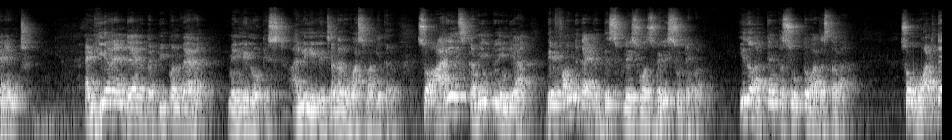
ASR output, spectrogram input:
an end and here and there the people were mainly noticed ಅಲ್ಲಿ ಇಲ್ಲಿ ಜನರು ವಾಸವಾಗಿದ್ದರು. So Aryans coming to India they found that this place was very suitable ಇದು ಅತ್ಯಂತ ಸೂಕ್ತವಾದ ಸ್ಥಳ. So what they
